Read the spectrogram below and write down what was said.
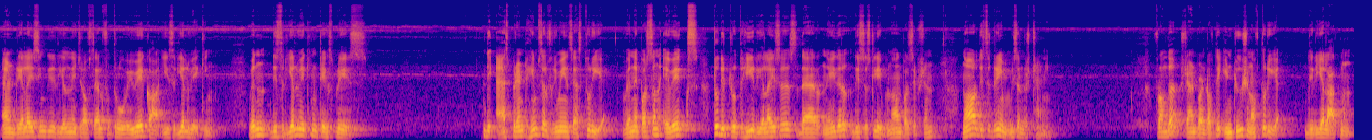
and realizing the real nature of self through viveka is real waking. When this real waking takes place, the aspirant himself remains as Turiya. When a person awakes to the truth, he realizes that neither this sleep, non perception, nor this dream, misunderstanding. From the standpoint of the intuition of Turiya, the real Atman.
